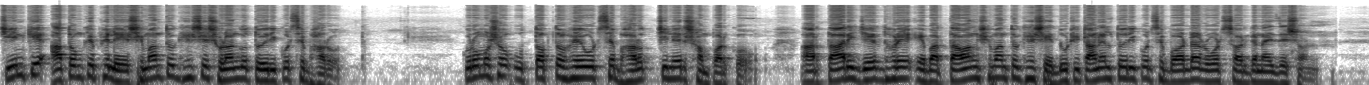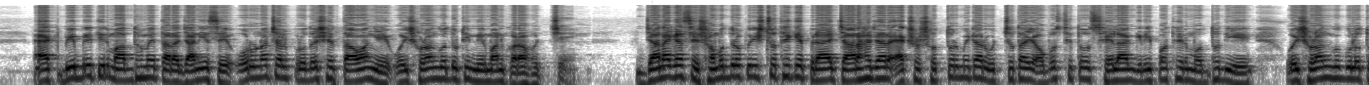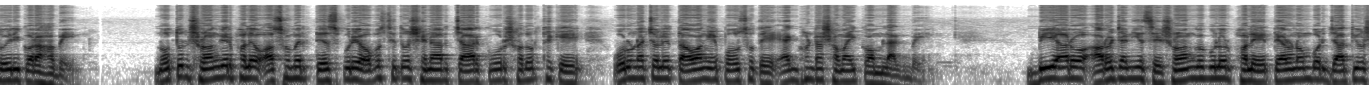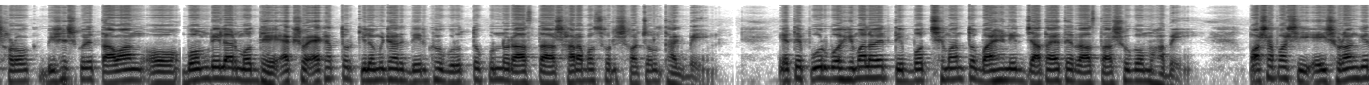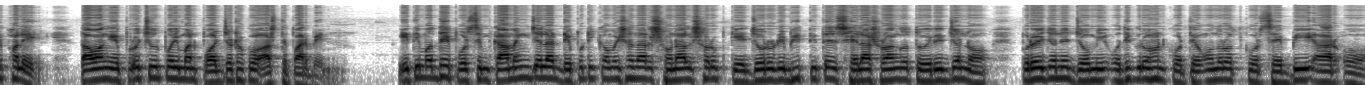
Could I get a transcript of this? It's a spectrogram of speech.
চীনকে আতঙ্কে ফেলে সীমান্ত ঘেঁষে সুড়ঙ্গ তৈরি করছে ভারত। ক্রমশ উত্তপ্ত হয়ে উঠছে ভারত চীনের সম্পর্ক। আর তারই জের ধরে এবার তাওয়াং সীমান্ত ঘেঁষে দুটি টানেল তৈরি করছে বর্ডার রোডস অর্গানাইজেশন এক বিবৃতির মাধ্যমে তারা জানিয়েছে, অরুণাচল প্রদেশের তাওয়াংয়ে ওই সুড়ঙ্গ দুটি নির্মাণ করা হচ্ছে। জানা গেছে, সমুদ্রপৃষ্ঠ থেকে প্রায় চার হাজার একশো সত্তর মিটার উচ্চতায় অবস্থিত সেলা গিরিপথের মধ্য দিয়ে ওই সুড়ঙ্গগুলো তৈরি করা হবে। নতুন সুড়ঙ্গের ফলে অসমের তেজপুরে অবস্থিত সেনার চার কোর সদর থেকে অরুণাচলের তাওয়াংয়ে পৌঁছতে এক ঘণ্টা সময় কম লাগবে। বিআরও আরও জানিয়েছে, সুড়ঙ্গগুলোর ফলে তেরো নম্বর জাতীয় সড়ক, বিশেষ করে তাওয়াং ও বোমডিলার মধ্যে একশো একাত্তর কিলোমিটার দীর্ঘ গুরুত্বপূর্ণ রাস্তা সারা বছর সচল থাকবে। এতে পূর্ব হিমালয়ের তিব্বত সীমান্ত বাহিনীর যাতায়াতের রাস্তা সুগম হবে। পাশাপাশি এই সুড়ঙ্গের ফলে তাওয়াংয়ে প্রচুর পরিমাণ পর্যটকও আসতে পারবেন। ইতিমধ্যে পশ্চিম কামেং জেলার ডেপুটি কমিশনার সোনাল স্বরূপকে জরুরি ভিত্তিতে সেলা সুড়াঙ্গ তৈরির জন্য প্রয়োজনে জমি অধিগ্রহণ করতে অনুরোধ করছে বিআরও।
